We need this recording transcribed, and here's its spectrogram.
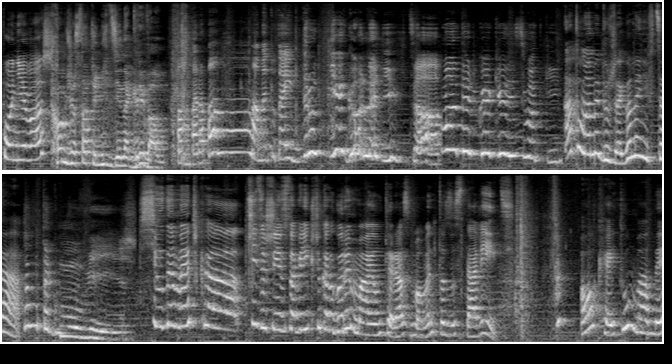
ponieważ... Komuś ostatnio nic nie nagrywał. Pam, para, pam. Mamy tutaj Drugiego leniwca! Mateczku, jaki on jest słodki! A tu mamy dużego leniwca. Czemu tak mówisz? Siódemeczka! Ci, co jeszcze nie zostawili kciuka do góry, mają teraz moment to zostawić. Okej, tu mamy...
